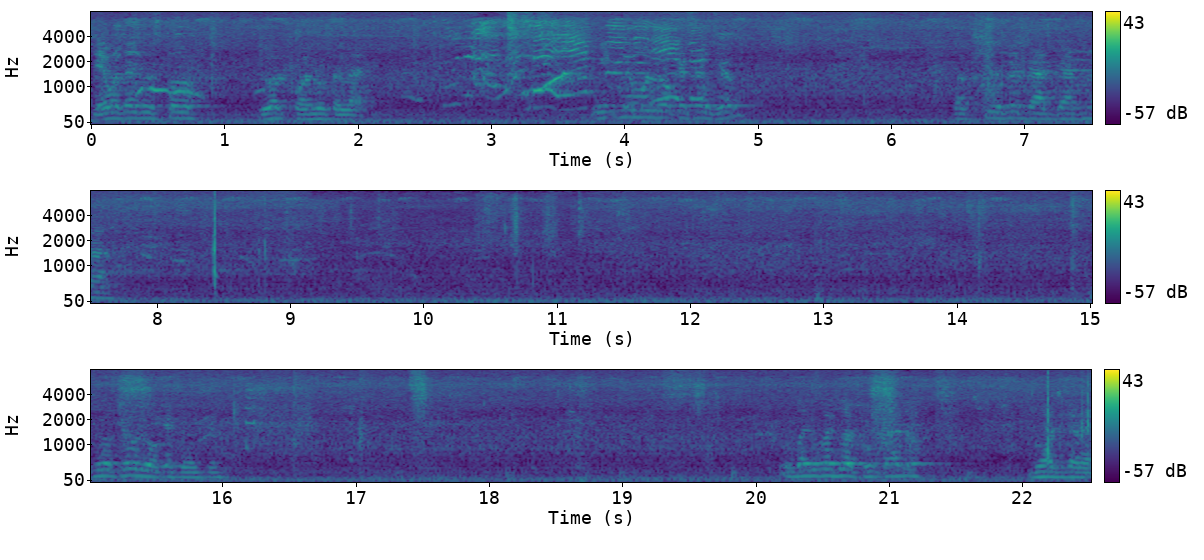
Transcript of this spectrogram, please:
જય માતાજી દોસ્તો જો ફોનનું તલાય એક નંબર લોકેશન છે. પક્ષીઓ છે જાત જાતના. જો કેવું લોકેશન છે? બાજુ બાજુ છોકરા તો મોજ કરે.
